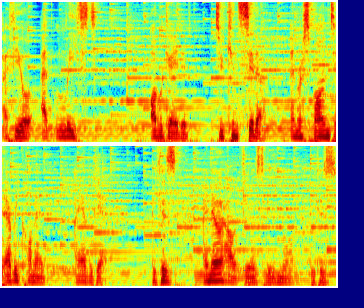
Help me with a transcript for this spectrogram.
I feel at least obligated to consider and respond to every comment I ever get, because I know how it feels to be ignored, because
